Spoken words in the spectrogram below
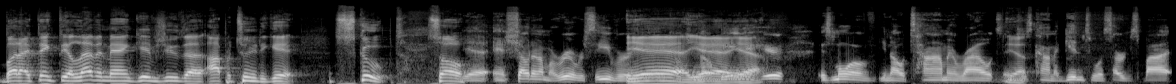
but I think the 11 man gives you the opportunity to get scooped so Yeah, and show that I'm a real receiver. Yeah, you know, yeah, yeah. Here is more of you know time and routes and Yeah. just kind of getting to a certain spot,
